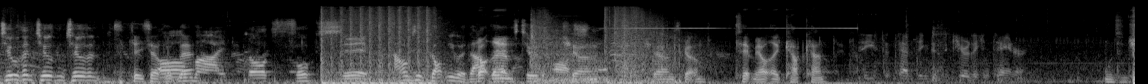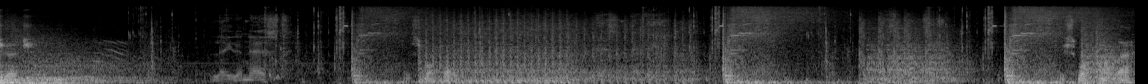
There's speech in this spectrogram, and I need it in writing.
Two of them, two of them, two of them. Get yourself Oh up there. my god, fuck's sake. How's he got me with that? Got them. Two of them. Oh, Sharon, Sharon's got him. Take me out like Kapkan. Cease attempting to secure the container. One's in church. Lay the nest. Let's swap out. You're smoking out there.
